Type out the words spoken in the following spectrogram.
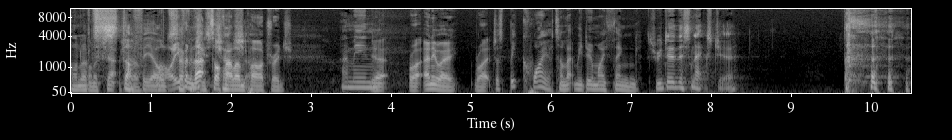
on a, on a chat stuffy show. old Oh, even that's off Alan show. Partridge. I mean, Yeah. Right. Anyway, right. Just be quiet and let me do my thing. should we do this next year?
